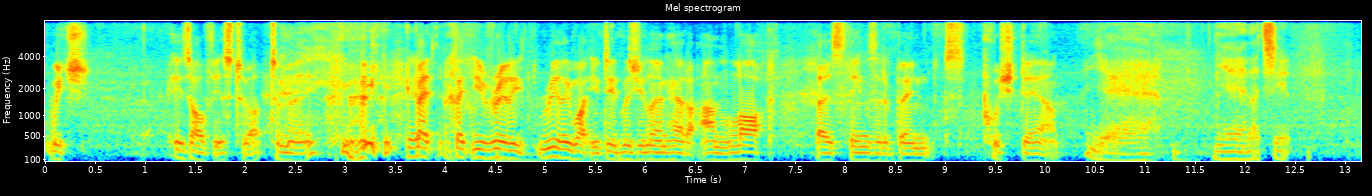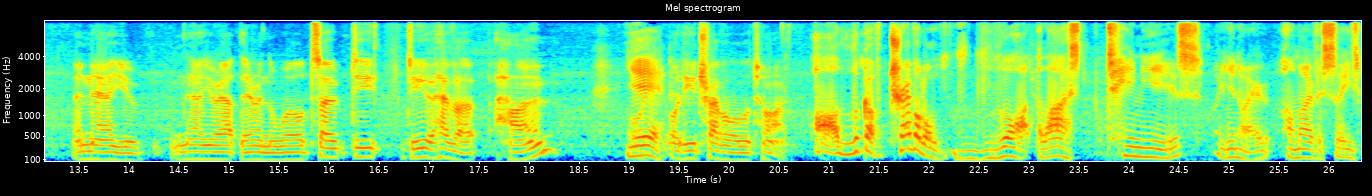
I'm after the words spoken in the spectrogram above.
which is obvious to to me. but but you really really what you did was you learned how to unlock those things that have been pushed down, Yeah, yeah, that's it. and now you now you're out there in the world. So do you do you have a home? Or- Yeah. Or, do you travel all the time? Oh, look, I've travelled a lot the last 10 years. You know, I'm overseas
